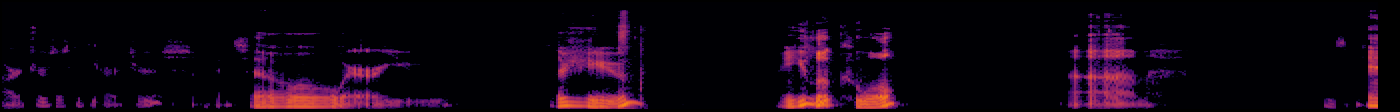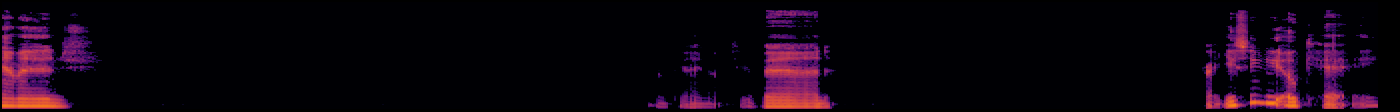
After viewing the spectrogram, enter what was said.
archers. Let's get the archers. Okay, so where are you? So there's you. You look cool. Um, decent damage. Okay, not too bad. All right, you seem to be okay.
